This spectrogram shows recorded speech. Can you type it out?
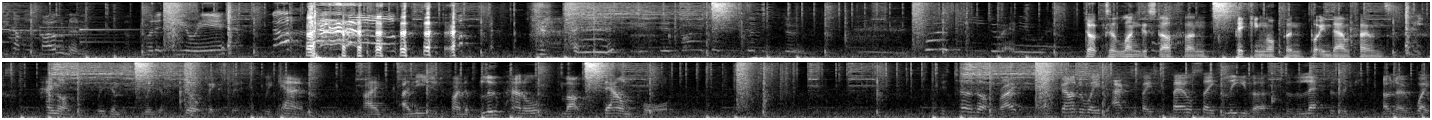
Pick up the phone and, and put it to your ear. No! Dr. Langeskov and picking up and putting down phones. Wait, hang on. We can we can still fix this. We can. I I need you to find a blue panel marked downpour. It's turned off, right? I found a way to activate a fail-safe lever to the left of the. Key- oh no, wait,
